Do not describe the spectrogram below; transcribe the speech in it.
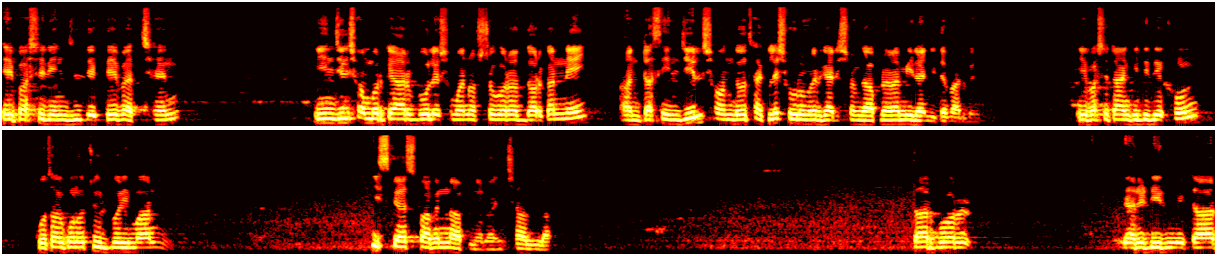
এই পাশের ইঞ্জিল দেখতেই পাচ্ছেন। ইঞ্জিল সম্পর্কে আর বলে সময় নষ্ট করার দরকার নেই। আনটাস ইঞ্জিল, সন্দেহ থাকলে শোরুমের গাড়ির সঙ্গে আপনারা মিলাই নিতে পারবেন। এই পাশে টাঙ্কিটি দেখুন, কোথাও কোনো চুল পরিমাণ স্ক্র্যাচ পাবেন না আপনারা ইনশাল্লাহ তারপর গাড়িটির মিটার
